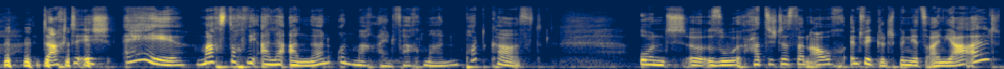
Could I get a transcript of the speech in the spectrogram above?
dachte ich, ey, mach's doch wie alle anderen und mach einfach mal einen Podcast. Und äh, so hat sich das dann auch entwickelt. Ich bin jetzt ein Jahr alt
